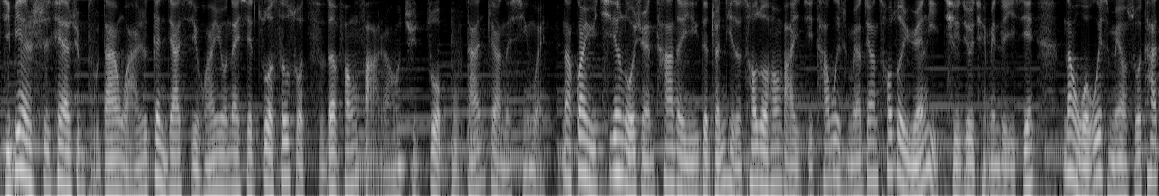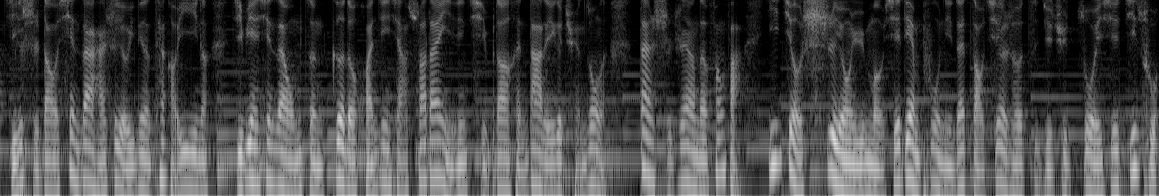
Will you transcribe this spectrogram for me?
即便是现在去补单，我还是更加喜欢用那些做搜索词。词的方法，然后去做补单这样的行为。那关于七天螺旋它的一个整体的操作方法，以及它为什么要这样操作的原理，其实就前面这一些。那我为什么要说它即使到现在还是有一定的参考意义呢？即便现在我们整个的环境下刷单已经起不到很大的一个权重了。但是这样的方法依旧适用于某些店铺。你在早期的时候自己去做一些基础，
